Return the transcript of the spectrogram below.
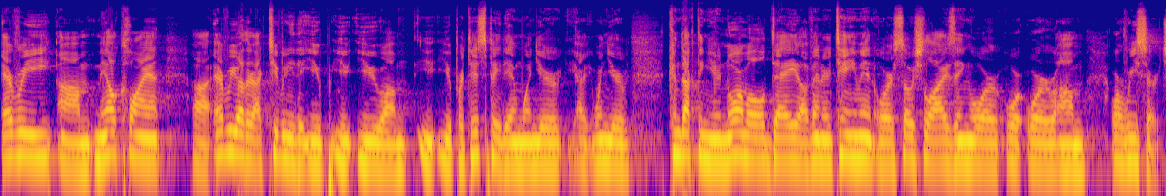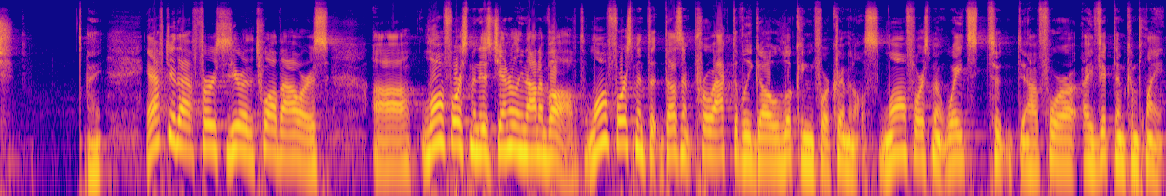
every um, mail client, uh, every other activity that you, you, you, um, you, you, participate in when you're, uh, when you're conducting your normal day of entertainment or socializing or, or, or, um, or research. Right? After that first zero to 12 hours, uh, law enforcement is generally not involved. Law enforcement doesn't proactively go looking for criminals. Law enforcement waits to, uh, for a victim complaint.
